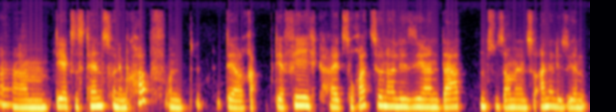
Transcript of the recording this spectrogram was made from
ähm, die Existenz von dem Kopf und der der Fähigkeit zu rationalisieren, Daten zu sammeln, zu analysieren,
